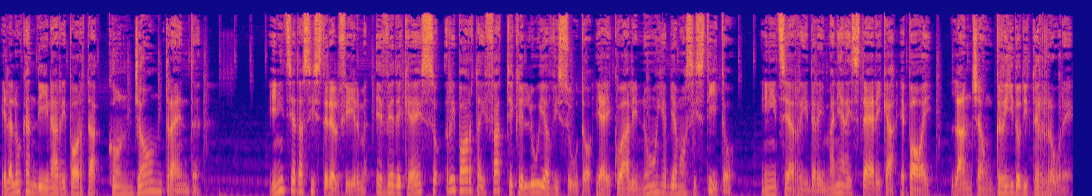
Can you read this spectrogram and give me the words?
e la locandina riporta con John Trent. Inizia ad assistere al film e vede che esso riporta i fatti che lui ha vissuto e ai quali noi abbiamo assistito. Inizia a ridere in maniera isterica e poi lancia un grido di terrore.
